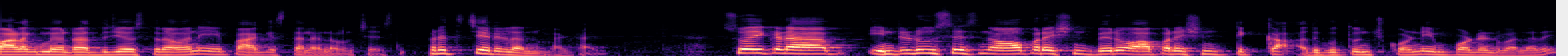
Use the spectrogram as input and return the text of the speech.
వాళ్ళకి మేము రద్దు చేస్తున్నామని పాకిస్తాన్ అనౌన్స్ చేసింది. ప్రతిచర్యలు అనమాట సో ఇక్కడ ఇంట్రడ్యూస్ చేసిన ఆపరేషన్ పేరు ఆపరేషన్ టిక్కా. అది గుర్తుంచుకోండి ఇంపార్టెంట్ అన్నది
